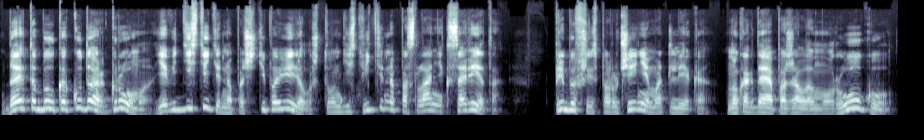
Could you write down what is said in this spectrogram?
Да это был как удар грома. Я ведь действительно почти поверил, что он действительно посланник Сарета, прибывший с поручением от Лека. Но когда я пожал ему руку,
